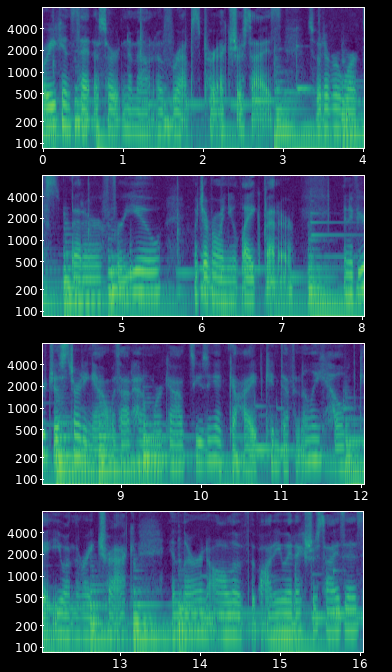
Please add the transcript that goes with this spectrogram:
or you can set a certain amount of reps per exercise. So, whatever works better for you, whichever one you like better. And if you're just starting out without home workouts, using a guide can definitely help get you on the right track and learn all of the bodyweight exercises.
